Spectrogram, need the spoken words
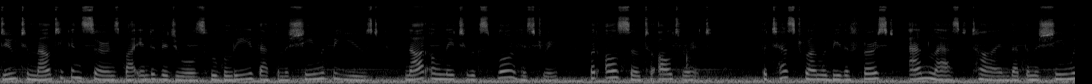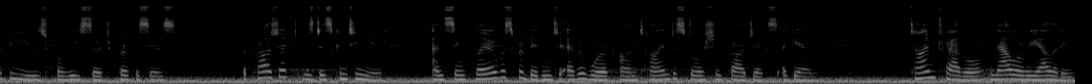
due to mounting concerns by individuals who believed that the machine would be used not only to explore history, but also to alter it, the test run would be the first and last time that the machine would be used for research purposes. The project was discontinued, and Sinclair was forbidden to ever work on time distortion projects again. Time travel, now a reality,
